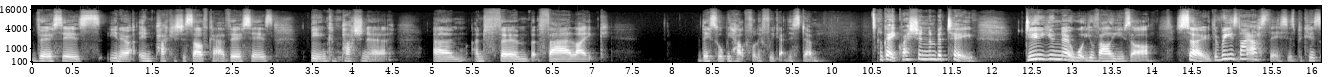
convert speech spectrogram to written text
versus you know in package to self-care versus being compassionate um, and firm but fair like this will be helpful if we get this done Okay, question number two. Do you know what your values are? So, the reason I ask this is because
